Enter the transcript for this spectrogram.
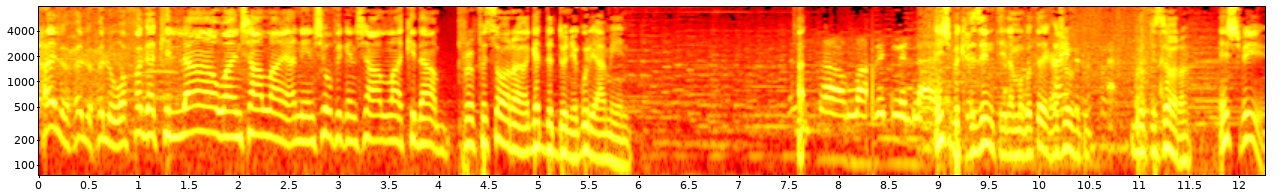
حلو حلو حلو. وفقك الله وإن شاء الله يعني نشوفك إن شاء الله كذا بروفيسوره قد الدنيا. قولي آمين. إن شاء الله بإذن الله. إيش بك حزنتي لما قلت لك أشوفك بروفيسوره إيش في؟ لا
